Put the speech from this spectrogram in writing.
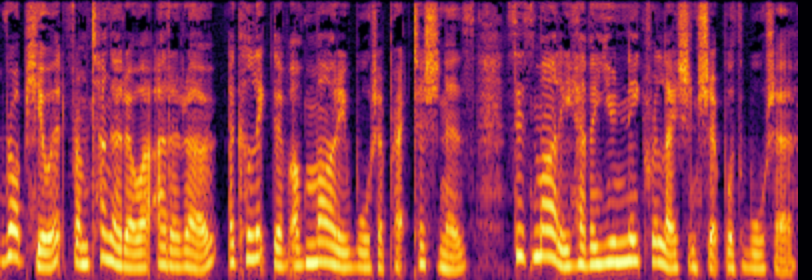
Rob Hewitt from Tangaroa Ara Rau, a collective of Māori water practitioners, says Māori have a unique relationship with water.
